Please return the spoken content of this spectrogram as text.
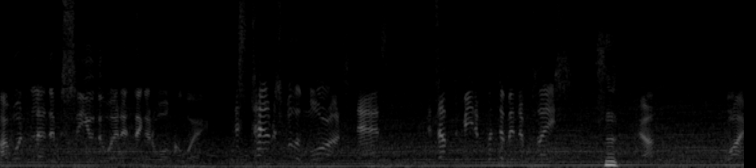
I wouldn't let them see you do anything and walk away. This town is full of morons, Naz. It's up to me to put them into place. Yeah? Why?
